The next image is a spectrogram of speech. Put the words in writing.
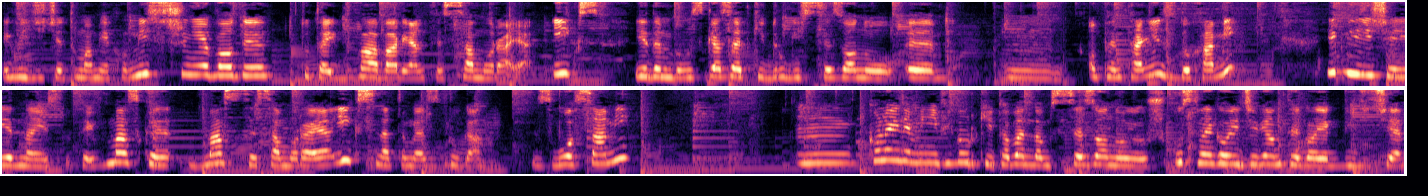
Jak widzicie, tu mam jako mistrzynię wody. Tutaj dwa warianty Samuraja X. Jeden był z gazetki, drugi z sezonu y, mm, Opętanie z duchami. Jak widzicie, jedna jest tutaj w, maskę, w masce Samuraja X, natomiast druga z włosami. Mm, Kolejne minifigurki to będą z sezonu już 8 i 9, jak widzicie.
